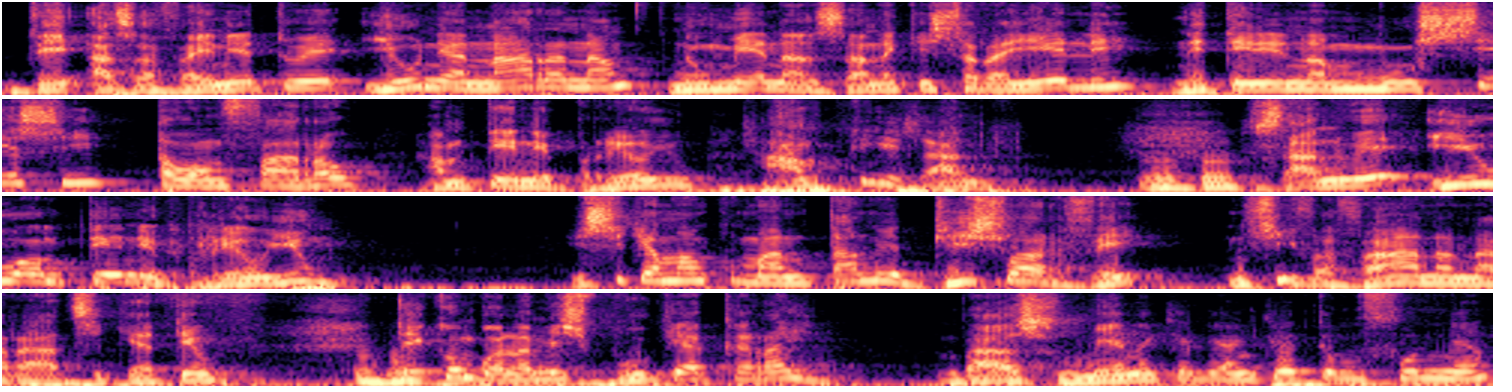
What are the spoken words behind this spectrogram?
Dia hazavaina eto hoe io ny anarana nomena ny Zanak'i Israely niteneninan'i Mosesy tao amin'i Farao, amin'ny teny hebreo io. Ampy izany. Izany hoe io amin'ny teny hebreo io. Isika manko manontany hoe diso ary ve ny fivavahana narahantsika teo. Tiko mbola misy boky ankiray mba azo omena kely ihany koa teo amin'ny fonony an.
